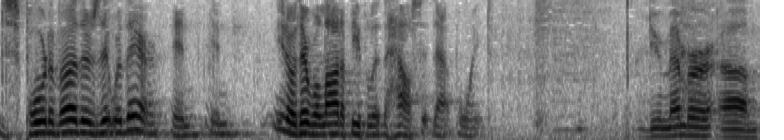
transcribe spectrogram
the support of others that were there and and you know there were a lot of people at the house at that point. Do you remember um,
